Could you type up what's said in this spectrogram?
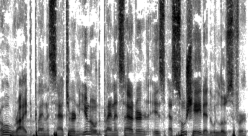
Oh, right, the planet Saturn. You know, the planet Saturn is associated with Lucifer,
